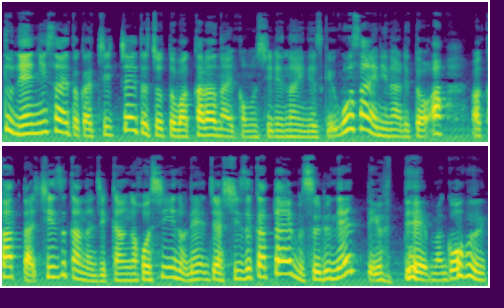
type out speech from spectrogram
とね2歳とかちっちゃいとちょっとわからないかもしれないんですけど5歳になると「あ分かった静かな時間が欲しいのねじゃあ静かタイムするね」って言って、まあ、5分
